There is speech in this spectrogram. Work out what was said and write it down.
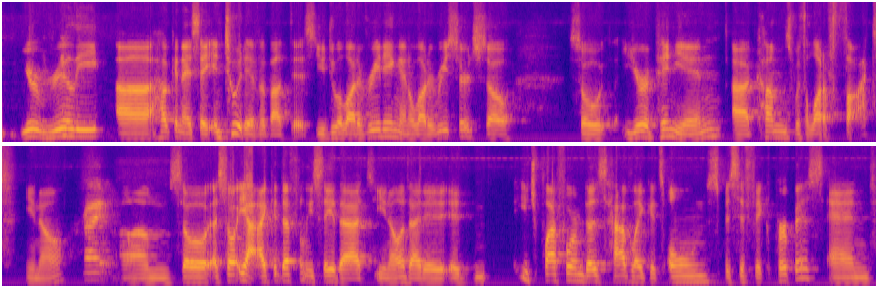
you're really uh, how can i say intuitive about this. You do a lot of reading and a lot of research so so your opinion uh, comes with a lot of thought you know? Right. Um, so so yeah i could definitely say that you know that it, it, each platform does have like its own specific purpose and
